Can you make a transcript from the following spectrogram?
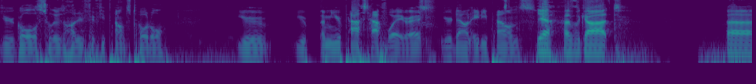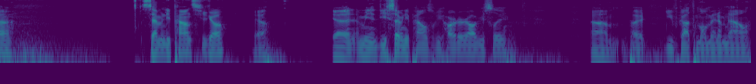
your goal is to lose 150 pounds total. You're, you're, I mean, you're past halfway, right? You're down 80 pounds. Yeah, I've got uh 70 pounds to go. Yeah. Yeah, I mean, these 70 pounds will be harder, obviously. Um, but you've got the momentum now.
